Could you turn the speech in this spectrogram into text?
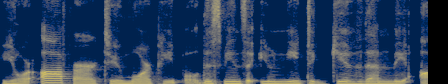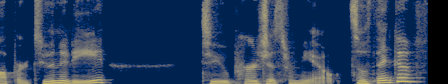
your offer to more people. This means that you need to give them the opportunity to purchase from you. So think of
